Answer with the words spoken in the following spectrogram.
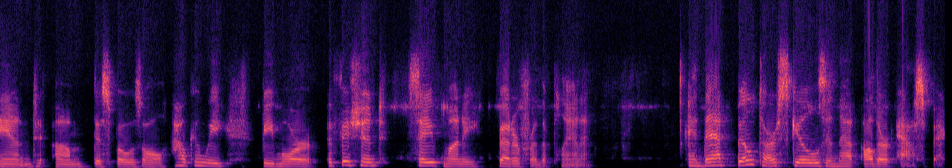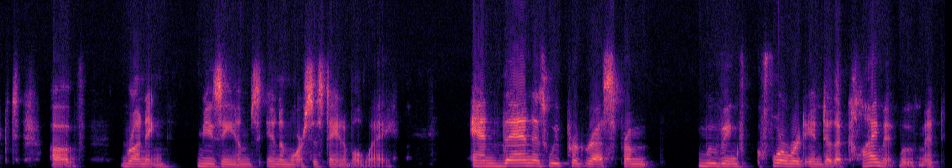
and um, disposal? How can we be more efficient, save money, better for the planet? And that built our skills in that other aspect of running museums in a more sustainable way. And then as we progress from moving forward into the climate movement,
